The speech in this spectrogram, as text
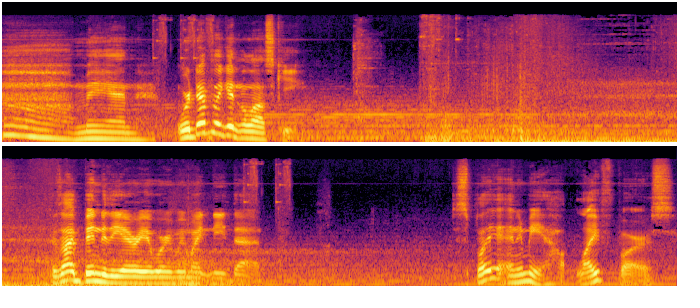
Oh, man. We're definitely getting a lost key. Because I've been to the area where we might need that. Display enemy life bars.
